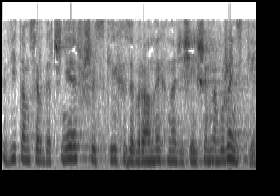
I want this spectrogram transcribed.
Witam serdecznie wszystkich zebranych na dzisiejszym nabożeństwie.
